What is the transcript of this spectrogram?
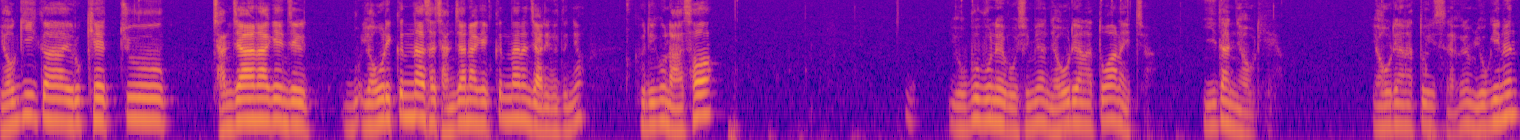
여기가 이렇게 쭉 잔잔하게 이제 여울이 끝나서 잔잔하게 끝나는 자리거든요. 그리고 나서 요 부분에 보시면 여울이 하나 또 하나 있죠. 2단 여울이에요. 여울이 하나 또 있어요. 그럼 여기는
